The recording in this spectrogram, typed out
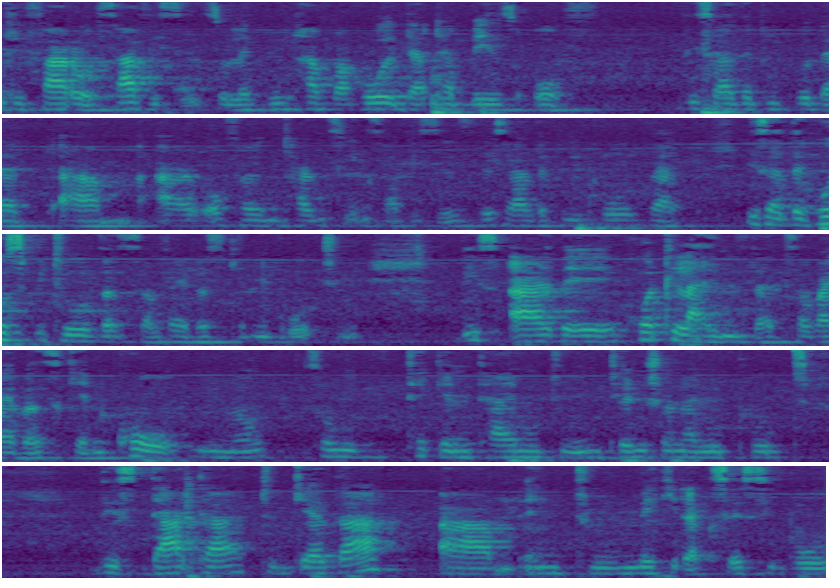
referral services. So like we have a whole database of these are the people that um, are offering counseling services. These are the people that these are the hospitals that survivors can go to. These are the hotlines that survivors can call. You know, so we've taken time to intentionally put this data together um, and to make it accessible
